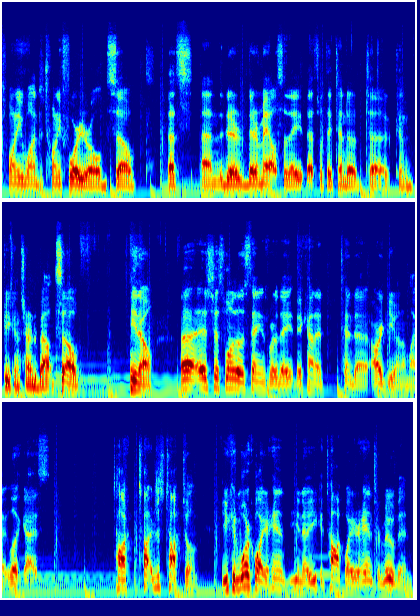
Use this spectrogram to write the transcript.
21 to 24 year olds so that's and they're they're male so they that's what they tend to to can be concerned about. So you know uh, it's just one of those things where they they kind of tend to argue and i'm like look guys talk talk just talk to them you can work while your hand you know you can talk while your hands are moving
